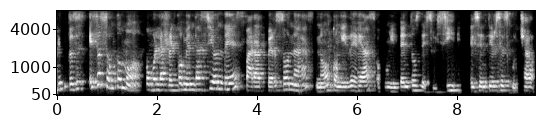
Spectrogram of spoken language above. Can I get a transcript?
Entonces, esas son como, como las recomendaciones para personas, ¿no? Con ideas o con intentos de suicidio, el sentirse escuchado.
